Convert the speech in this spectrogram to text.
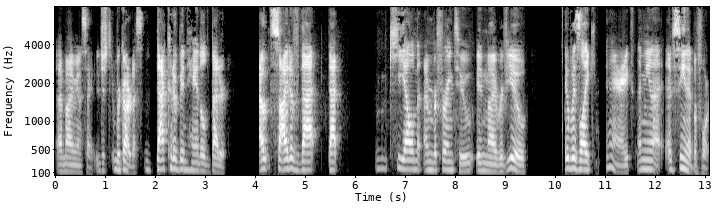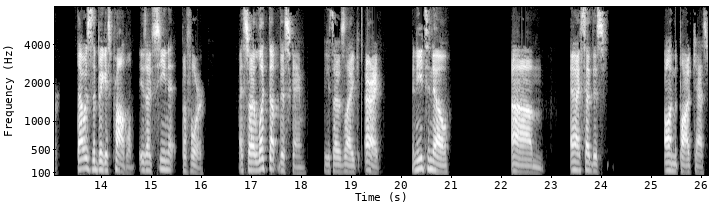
I'm not even gonna say it. Just regardless, that could have been handled better. Outside of that that key element I'm referring to in my review, it was like, all right. I mean, I, I've seen it before. That was the biggest problem. Is I've seen it before. So I looked up this game because I was like, all right, I need to know. Um, and I said this on the podcast,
